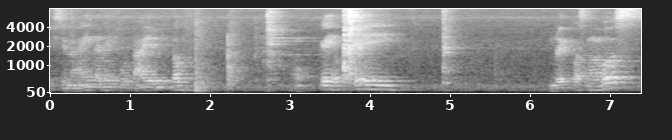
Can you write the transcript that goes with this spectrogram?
Isinahin na rin po tayo dito. Okay, okay. Breakfast mga boss.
